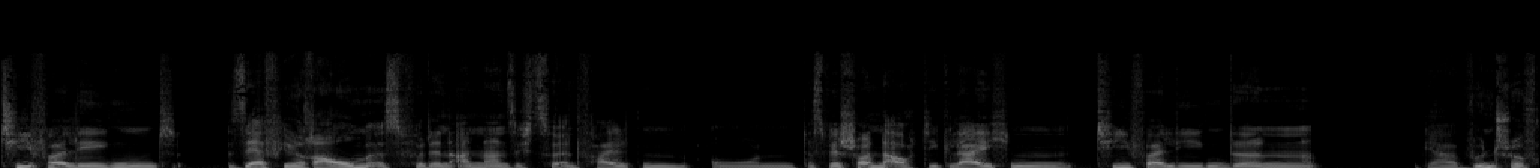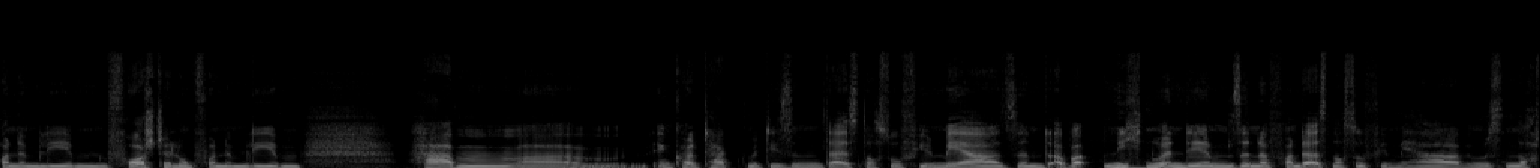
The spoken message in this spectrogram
tiefer liegend sehr viel Raum ist für den anderen, sich zu entfalten und dass wir schon auch die gleichen tiefer liegenden ja, Wünsche von dem Leben, Vorstellung von dem Leben haben ähm, in Kontakt mit diesem, da ist noch so viel mehr sind, aber nicht nur in dem Sinne von, da ist noch so viel mehr, wir müssen noch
